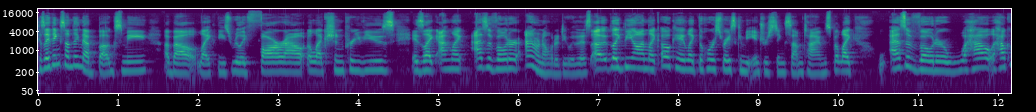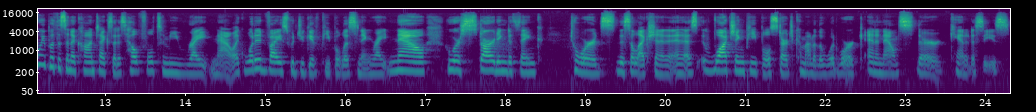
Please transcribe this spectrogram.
I think something that bugs me about like these really far out election previews is like I'm like as a voter, I don't know what to do with this. Uh, like beyond like okay, like the horse race can be interesting sometimes, but like as a voter, how how can we put this in a context that is helpful to me right now? Like, what advice would you give people listening right now who are starting to think? towards this election and, and as watching people start to come out of the woodwork and announce their candidacies?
